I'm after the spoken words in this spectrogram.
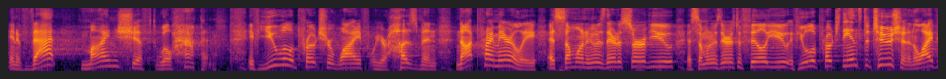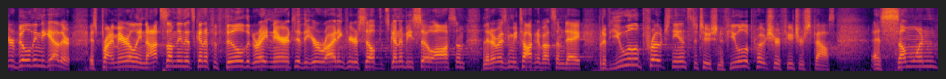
And if that mind shift will happen if you will approach your wife or your husband not primarily as someone who is there to serve you, as someone who is there to fill you, if you will approach the institution and the life you're building together as primarily not something that's going to fulfill the great narrative that you're writing for yourself that's going to be so awesome and that everybody's going to be talking about someday, but if you will approach the institution, if you will approach your future spouse as someone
